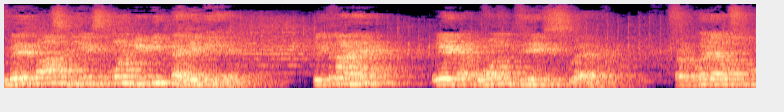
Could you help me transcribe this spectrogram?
मेरे पास d x upon d t पहले भी है। कितना है? Eight upon three x square रखो जाए उसको।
